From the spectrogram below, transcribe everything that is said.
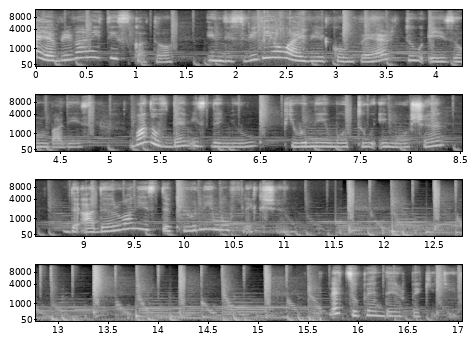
Hi everyone, it is Kato. In this video I will compare two Azone bodies. One of them is the new Pure Neemo 2 Emotion, the other one is the Pure Neemo Flection. Let's open their packages.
